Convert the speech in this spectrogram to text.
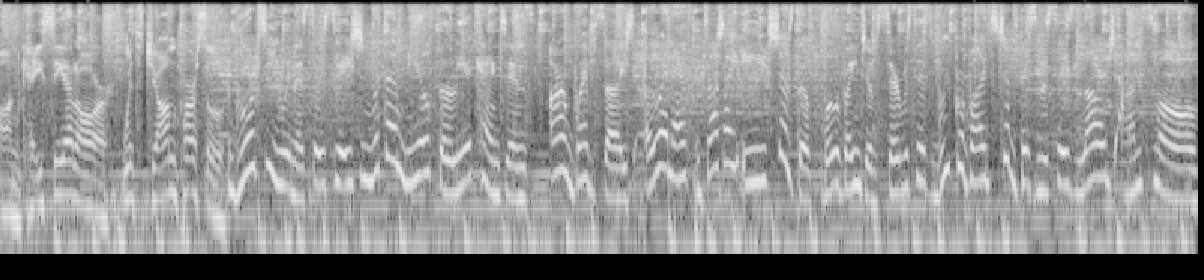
on KCLR with John Purcell. Brought to you in association with O'Neill Foley Accountants. Our website, onf.ie, shows the full range of services we provide to businesses large and small.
